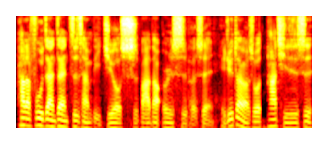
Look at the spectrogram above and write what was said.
他的负债占资产比只有十八到二十四 percent，也就代表说他其实是。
